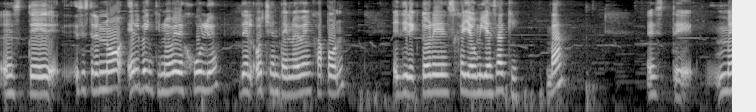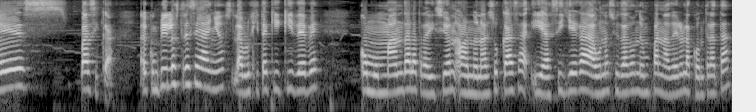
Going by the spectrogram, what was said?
Este se estrenó el 29 de julio del 89 en Japón. El director es Hayao Miyazaki, ¿va? Este mes básica. Al cumplir los 13 años, la brujita Kiki debe, como manda la tradición, abandonar su casa y así llega a una ciudad donde un panadero la contrata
